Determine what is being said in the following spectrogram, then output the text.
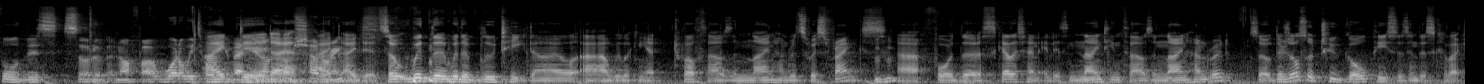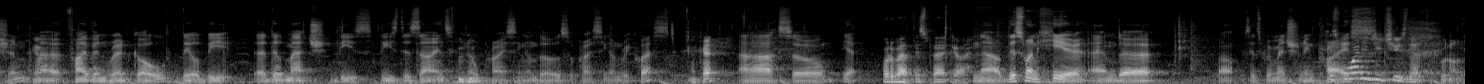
for this sort of an offer. What are we talking I about here? I'm, I'm shuddering. I, I did. So with the with the blue teak dial, uh, we're looking at twelve thousand nine hundred Swiss francs. Mhm. Uh, for the skeleton, it is nineteen thousand nine hundred. So there's also two gold pieces in this collection. Yeah. Uh, five in red gold. They'll be uh, they'll match these these designs. No Mhm. pricing on those, or pricing on request. Okay. Uh, so yeah. What about this bad guy? Now this one here, and uh, well, since we're mentioning price, Why did you choose that to put on?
